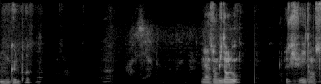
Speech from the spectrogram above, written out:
On gueule pas. Il y a un zombie dans l'eau. Qu'est-ce qu'il fait Il danse.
